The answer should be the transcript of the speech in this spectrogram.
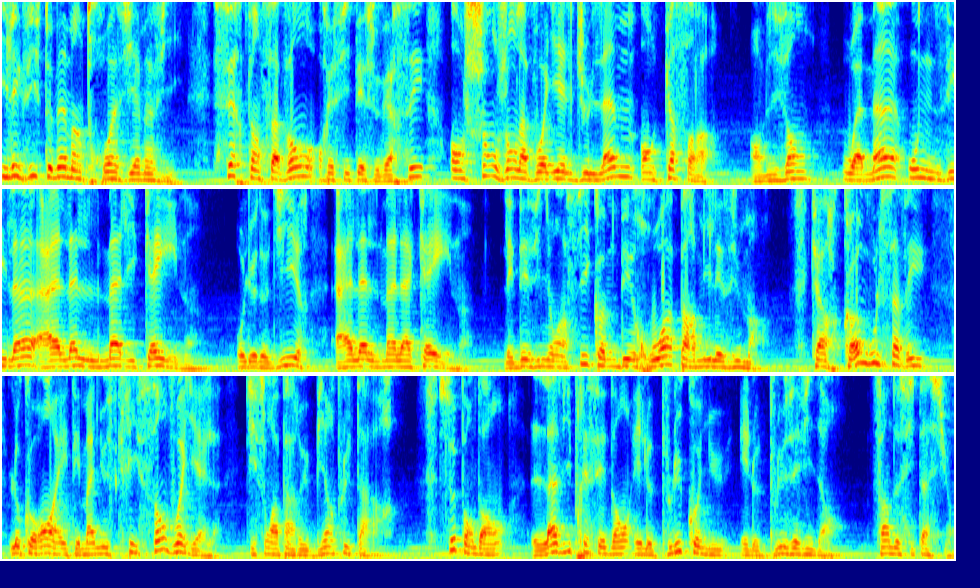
il existe même un troisième avis. Certains savants récitaient ce verset en changeant la voyelle du lem en kasra, en disant Wama unzila al malikain au lieu de dire al malakain, les désignant ainsi comme des rois parmi les humains. Car comme vous le savez, le Coran a été manuscrit sans voyelles, qui sont apparues bien plus tard. Cependant, l'avis précédent est le plus connu et le plus évident. Fin de citation.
